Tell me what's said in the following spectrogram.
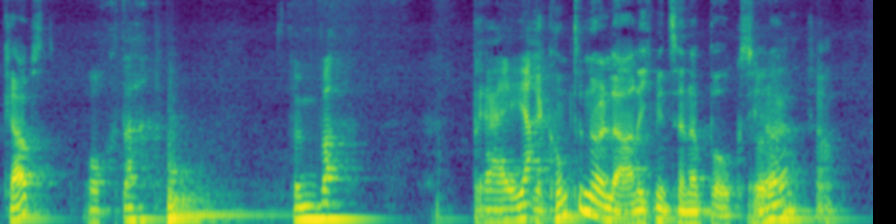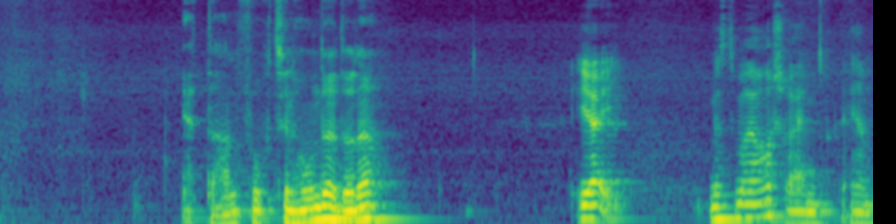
Glaubst Achter, Fünfer, Dreier. Der kommt ja nur allein nicht mit seiner Box, oder? ja, schon. Ja, dann 1500, oder? Ja, müsste man ja anschreiben. Ähm,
